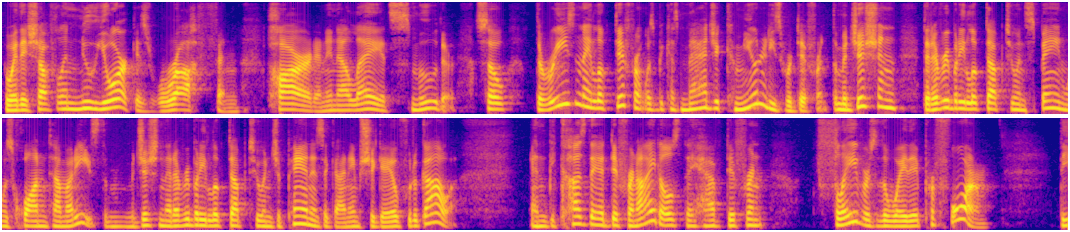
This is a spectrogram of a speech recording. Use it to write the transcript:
The way they shuffle in New York is rough and hard, and in LA it's smoother. So the reason they looked different was because magic communities were different. The magician that everybody looked up to in Spain was Juan Tamariz. The magician that everybody looked up to in Japan is a guy named Shigeo Futagawa. And because they had different idols, they have different flavors of the way they perform. The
